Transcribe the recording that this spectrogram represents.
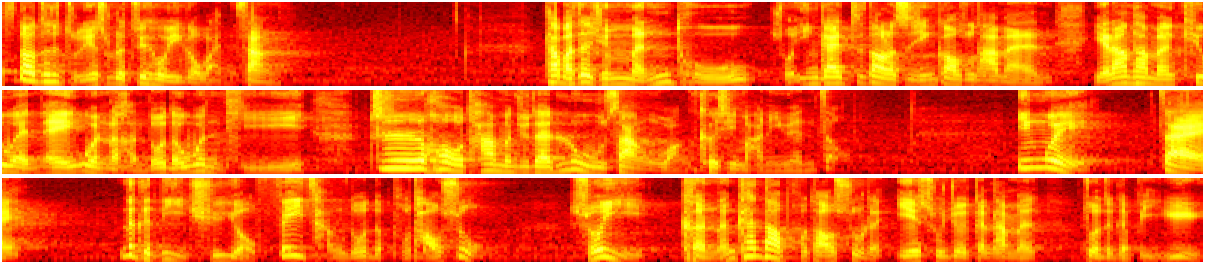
知道，这是主耶稣的最后一个晚上。他把这群门徒所应该知道的事情告诉他们，也让他们 Q&A 问了很多的问题。之后，他们就在路上往克西马尼园走，因为在那个地区有非常多的葡萄树，所以可能看到葡萄树的耶稣就跟他们做这个比喻，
